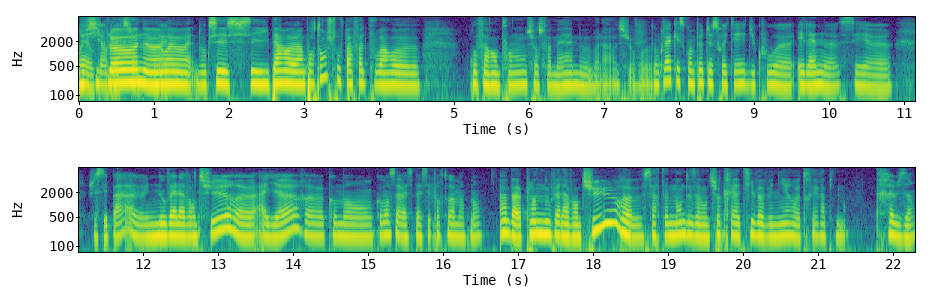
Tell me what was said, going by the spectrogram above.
du cyclone. Euh, ouais. Ouais, Donc c'est hyper euh, important, je trouve, parfois de pouvoir euh, refaire un point sur soi-même, voilà. Sur, Donc là, qu'est-ce qu'on peut te souhaiter, du coup, Hélène? C'est je sais pas, une nouvelle aventure ailleurs comment, comment ça va se passer pour toi maintenant? Ah bah, Plein de nouvelles aventures, certainement des aventures créatives à venir très rapidement. Très bien.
